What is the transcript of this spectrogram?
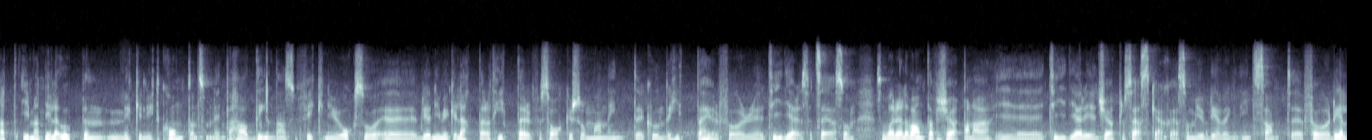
att i och med att ni la upp en mycket nytt content som ni inte hade innan så fick ni ju också, eh, blev det mycket lättare att hitta er för saker som man inte kunde hitta er för eh, tidigare så att säga. Som, som var relevanta för köparna i, eh, tidigare i en köpprocess kanske. Som ju blev en intressant fördel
